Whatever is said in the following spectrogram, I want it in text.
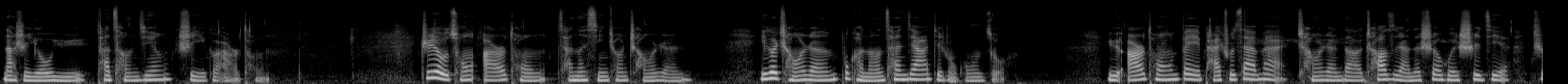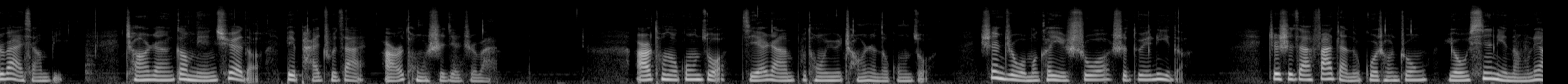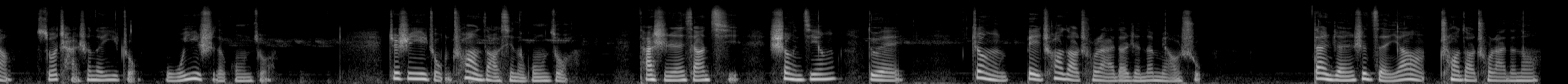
那是由于他曾经是一个儿童。只有从儿童才能形成成人，一个成人不可能参加这种工作。与儿童被排除在外、成人的超自然的社会世界之外相比，成人更明确地被排除在儿童世界之外。儿童的工作截然不同于成人的工作，甚至我们可以说是对立的。这是在发展的过程中由心理能量所产生的一种无意识的工作。这是一种创造性的工作，它使人想起圣经对。正被创造出来的人的描述，但人是怎样创造出来的呢？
